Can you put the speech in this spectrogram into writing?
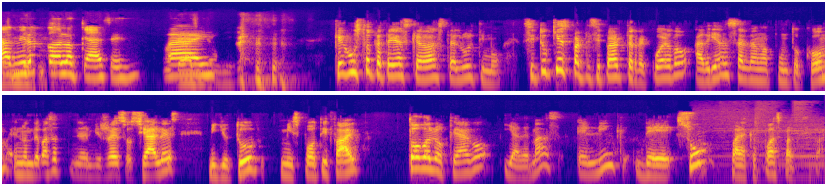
Admiro todo lo que haces. Bye. Qué gusto que te hayas quedado hasta el último. Si tú quieres participar, te recuerdo adriansaldama.com, en donde vas a tener mis redes sociales, mi YouTube, mi Spotify, todo lo que hago y además el link de Zoom para que puedas participar.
